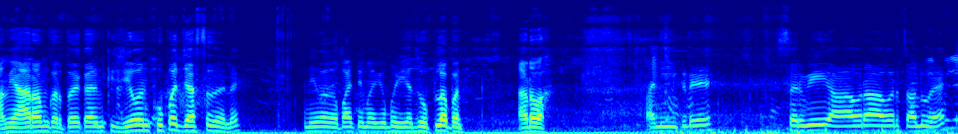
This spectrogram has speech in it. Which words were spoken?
आम्ही आराम करतोय कारण की जेवण खूपच जास्त झालंय. आणि बघा पाठीमागे भैया झोपला पण. आडवा. आणि इकडे सर्वी आवरा आवर चालू आहे.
